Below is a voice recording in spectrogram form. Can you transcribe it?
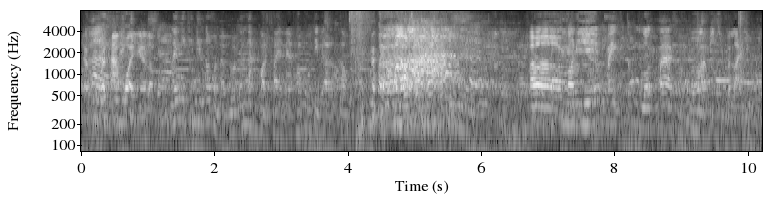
แต่ผมก็ถามบ่อยไงเราก็ ไม่มีทีนี้ต้องเหมือนแบบลดน้ำหนักก่อนไปไหมเพราะปกติเวลาเราไปเอ่อตอนนี้ไม่ต้องลดมากครับเพราะว่ามีคิวไลฟ์อยู่นะ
